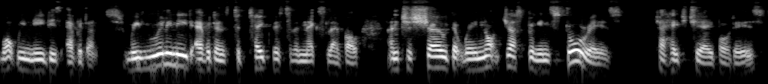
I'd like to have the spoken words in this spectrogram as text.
What we need is evidence. We really need evidence to take this to the next level and to show that we're not just bringing stories to HTA bodies,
